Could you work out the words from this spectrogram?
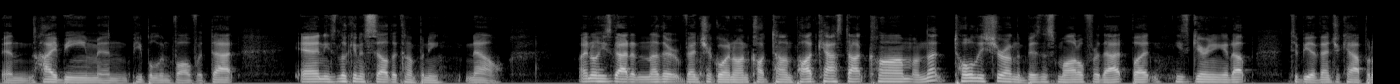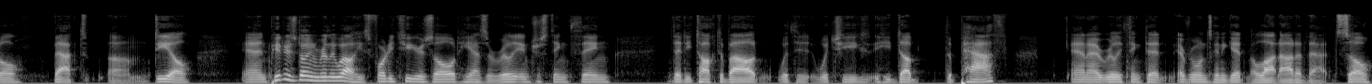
and Highbeam and people involved with that. And he's looking to sell the company now. I know he's got another venture going on called townpodcast.com. I'm not totally sure on the business model for that, but he's gearing it up to be a venture capital backed um, deal. And Peter's doing really well. He's 42 years old. He has a really interesting thing that he talked about with which he he dubbed the path, and I really think that everyone's going to get a lot out of that. So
